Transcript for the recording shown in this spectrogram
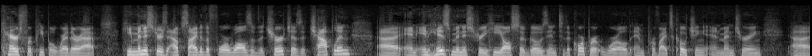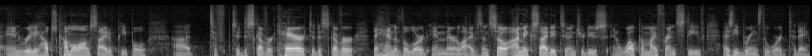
cares for people where they're at. He ministers outside of the four walls of the church as a chaplain. Uh, and in his ministry, he also goes into the corporate world and provides coaching and mentoring uh, and really helps come alongside of people uh, to, to discover care, to discover the hand of the Lord in their lives. And so I'm excited to introduce and welcome my friend Steve as he brings the word today.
